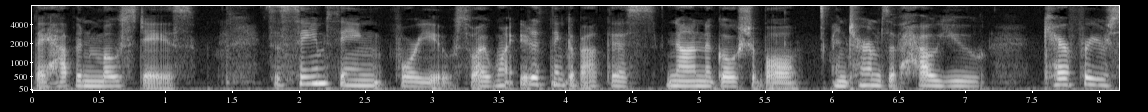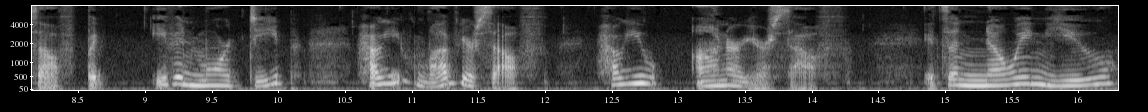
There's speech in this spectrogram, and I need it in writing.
they happen most days. It's the same thing for you. So I want you to think about this non negotiable in terms of how you care for yourself, but even more deep, how you love yourself, how you honor yourself. It's a knowing you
